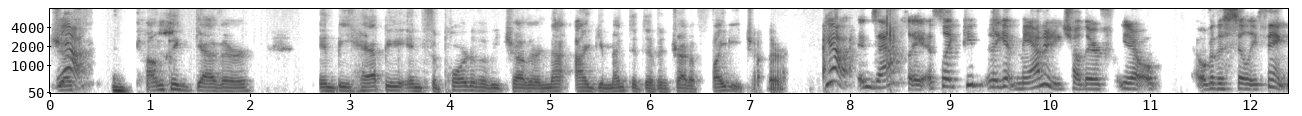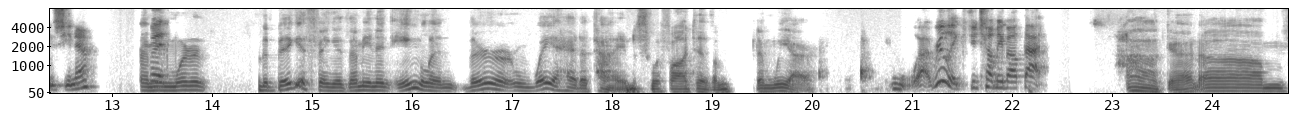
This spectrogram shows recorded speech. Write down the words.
Just yeah. come together and be happy and supportive of each other, and not argumentative and try to fight each other. Yeah, exactly. It's like people they get mad at each other, you know, over the silly things, you know. I But- mean, one of the biggest thing is, I mean, in England, they're way ahead of times with autism than we are. Really? Could you tell me about that? Oh God. Um,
